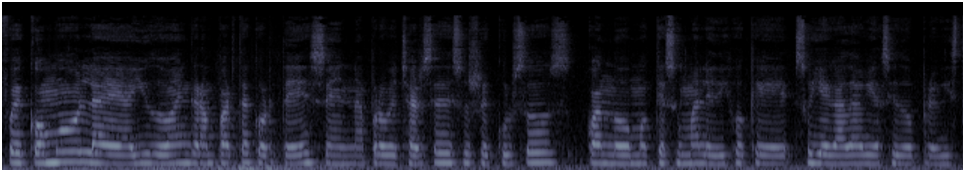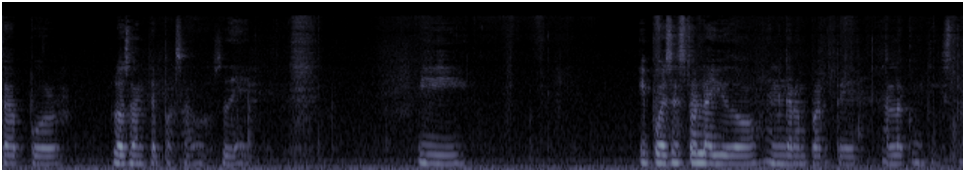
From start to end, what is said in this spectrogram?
fue cómo le ayudó en gran parte a Cortés en aprovecharse de sus recursos cuando Moctezuma le dijo que su llegada había sido prevista por los antepasados de él. Y, y pues esto le ayudó en gran parte a la conquista.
